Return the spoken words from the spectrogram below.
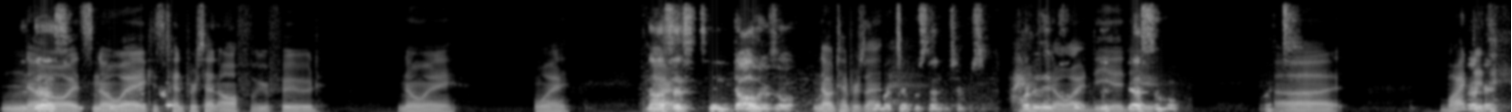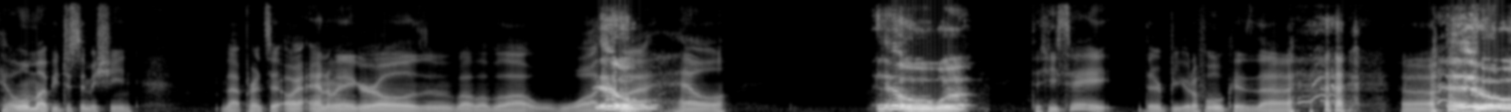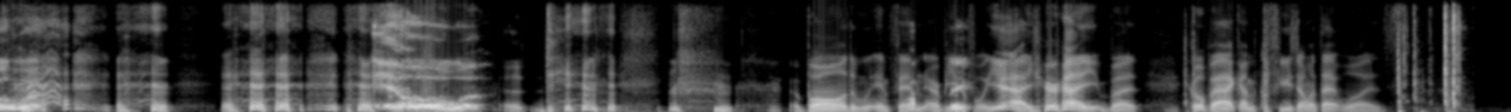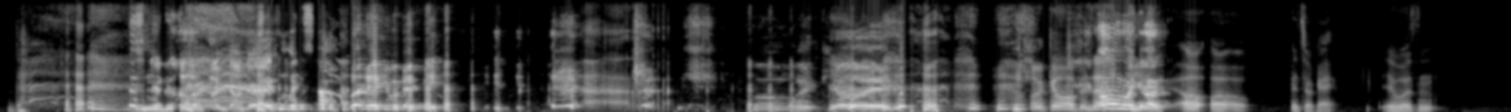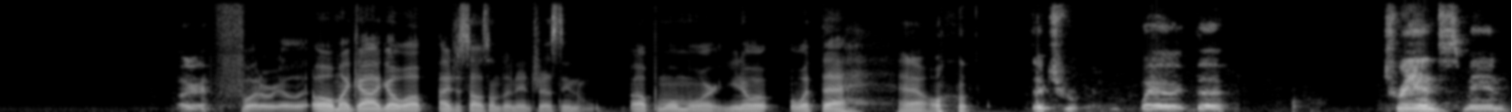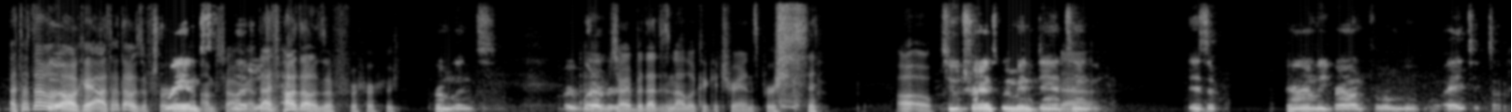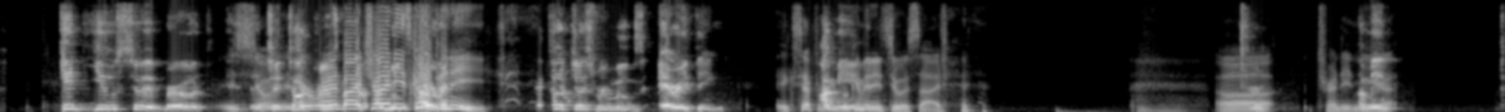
No, it's no way, because 10% off of your food. No way. Way. No, it says ten dollars or No, 10%. or ten percent, ten percent. I Why do have they no idea, decimal? What? Uh, why did Okay. they? Oh, it might be just a machine that prints it. Oh, yeah, anime girls, blah, blah, blah. What the hell? Ew. Did he say they're beautiful? Because that. uh, Ew. Ew. Bald and feminine are beautiful. Yeah, you're right, but go back. I'm confused on what that was. This nigga look like Dr. Eggman. Stop playing with me. Oh my god. oh, go up. Is that? Oh my deer? God. Oh, oh, oh. It's okay. It wasn't Okay. photoreal. Oh my god, go up. I just saw something interesting. Up one more. You know what? What the hell? The tr- where the trans man I thought that was okay. I thought that was a fur. trans I'm sorry. I thought that was a fur. gremlins or whatever. I'm sorry, but that does not look like a trans person. uh oh. Two trans women dancing is apparently ground for removal. I hate TikTok. Get used to it, bro. It's So TikTok they're ran by a Chinese everything. company, TikTok just removes everything. except for I people mean- committing suicide. uh, trending. I mean,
